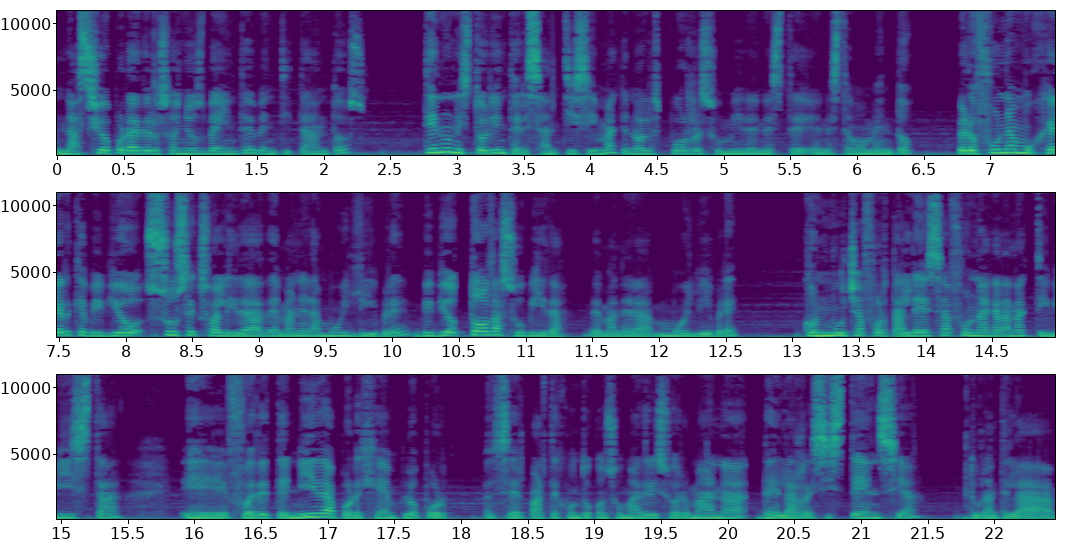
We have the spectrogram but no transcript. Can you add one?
nació por ahí de los años 20, veintitantos. Tiene una historia interesantísima que no les puedo resumir en este, en este momento, pero fue una mujer que vivió su sexualidad de manera muy libre, vivió toda su vida de manera muy libre con mucha fortaleza, fue una gran activista, eh, fue detenida, por ejemplo, por ser parte junto con su madre y su hermana de la resistencia durante la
